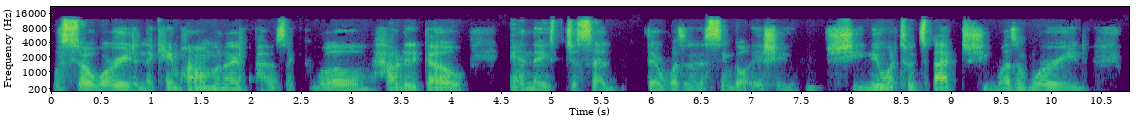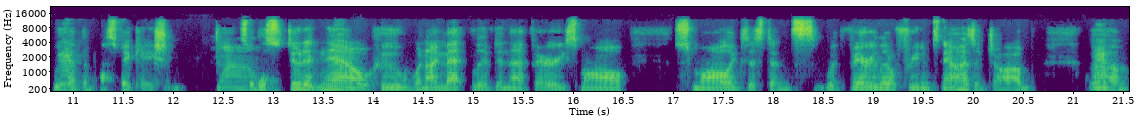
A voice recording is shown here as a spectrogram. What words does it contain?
was so worried and they came home and I I was like, "Well, how did it go?" And they just said there wasn't a single issue. She knew what to expect. She wasn't worried. We had the best vacation. Wow. So this student now, who when I met lived in that very small, small existence with very little freedoms, now has a job. Mm. Um,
